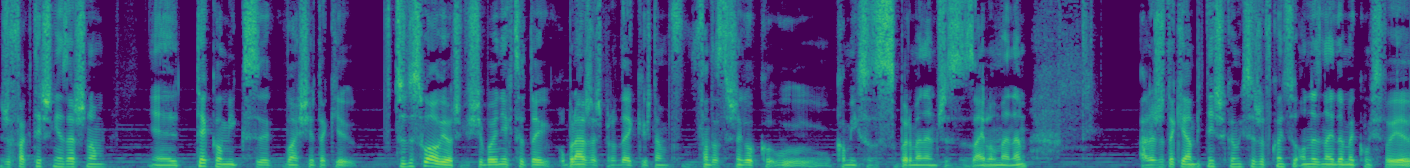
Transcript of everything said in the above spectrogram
że faktycznie zaczną te komiksy właśnie takie w cudzysłowie oczywiście, bo ja nie chcę tutaj obrażać, prawda, jakiegoś tam fantastycznego komiksu z Supermanem czy z Iron Manem, ale że takie ambitniejsze komiksy, że w końcu one znajdą jakąś swoje,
